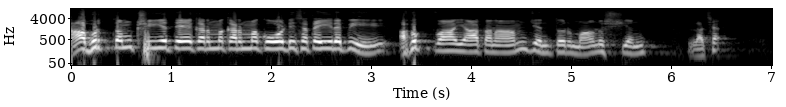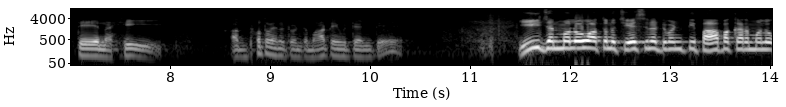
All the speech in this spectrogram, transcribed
నాభృత్తం క్షీయతే కర్మ కర్మ కోటి శతైరపి అభుక్వా యాతనాం జంతుర్మానుష్యం లచ తేనహి. అద్భుతమైనటువంటి మాట ఏమిటంటే ఈ జన్మలో అతను చేసినటువంటి పాపకర్మలు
